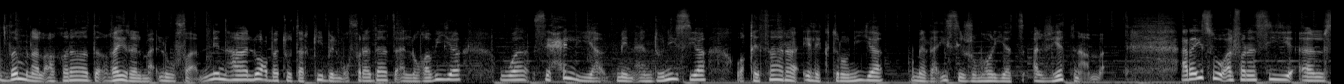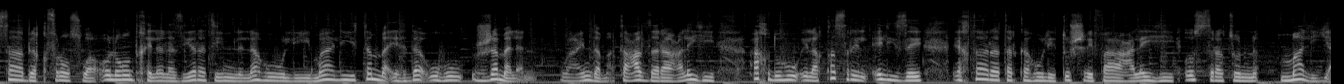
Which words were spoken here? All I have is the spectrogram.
ضمن الأغراض غير المألوفة منها لعبة تركيب المفردات اللغوية وسحلية من أندونيسيا وقيثارة إلكترونية من رئيس جمهورية الفيتنام. الرئيس الفرنسي السابق فرانسوا أولوند خلال زيارة له لمالي تم إهداؤه جملا. وعندما تعذر عليه أخذه إلى قصر الإليزي اختار تركه لتشرف عليه أسرة مالية.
